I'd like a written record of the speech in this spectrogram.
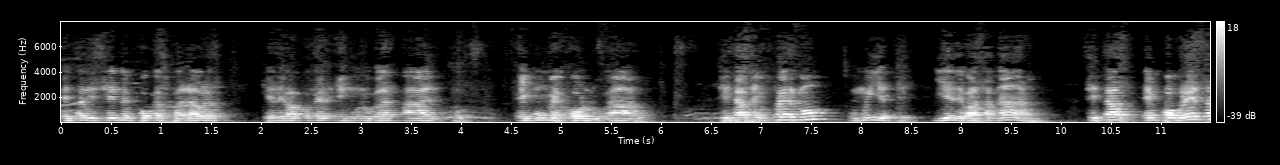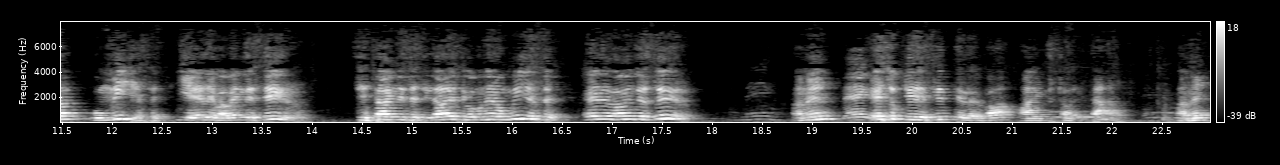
está diciendo en pocas palabras que le va a poner en un lugar alto, en un mejor lugar. Si estás enfermo, humíllate y Él le va a sanar. Si estás en pobreza, humíllese y Él le va a bendecir. Si estás en necesidades, de alguna manera, humíllese, Él le va a bendecir. Amén. Eso quiere decir que le va a exaltar. Amén.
